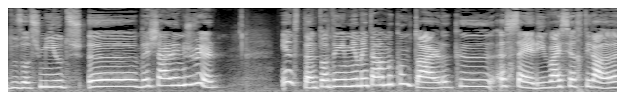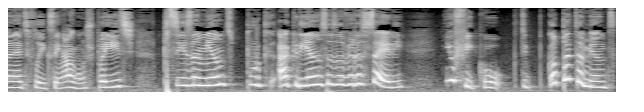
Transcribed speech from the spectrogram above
dos outros miúdos uh, deixarem-nos ver. Entretanto, ontem a minha mãe estava-me a contar que a série vai ser retirada da Netflix em alguns países precisamente porque há crianças a ver a série. E eu fico tipo, completamente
